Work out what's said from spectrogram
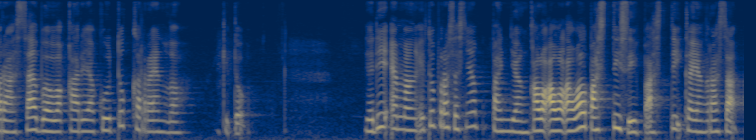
merasa bahwa karyaku tuh keren loh gitu. Jadi emang itu prosesnya panjang. Kalau awal-awal pasti sih pasti kayak ngerasa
